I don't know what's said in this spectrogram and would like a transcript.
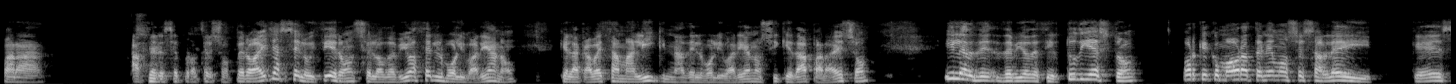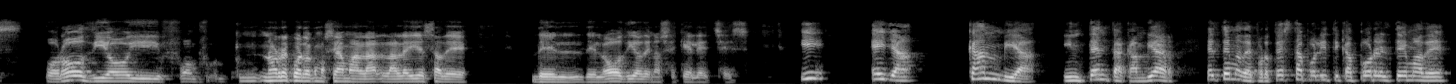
para hacer ese proceso. Pero a ella se lo hicieron, se lo debió hacer el bolivariano, que la cabeza maligna del bolivariano sí que da para eso. Y le debió decir, tú di esto, porque como ahora tenemos esa ley que es por odio y no recuerdo cómo se llama la, ley esa de, del, del, odio de no sé qué leches. Y ella cambia, intenta cambiar el tema de protesta política por el tema de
